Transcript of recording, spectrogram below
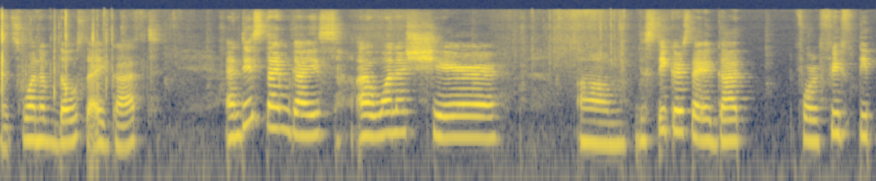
that's one of those that I got and this time guys I want to share um, the stickers that I got for 50%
